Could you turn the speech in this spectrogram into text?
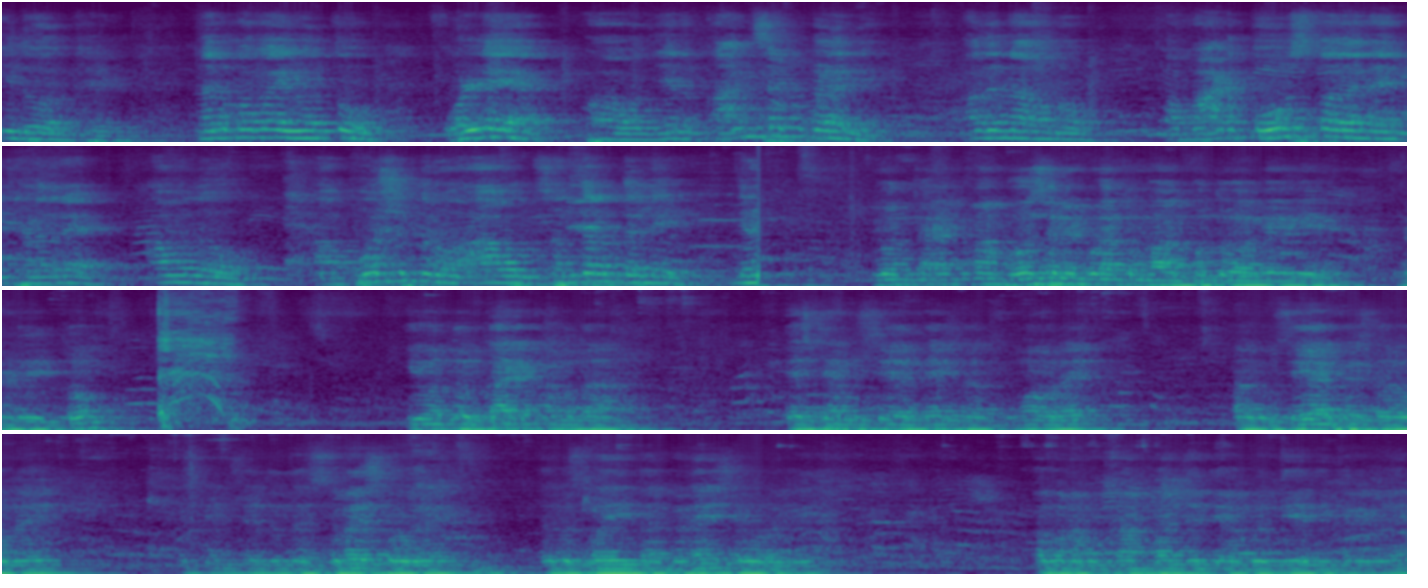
ಇದು ಅಂತ ಹೇಳಿ. ನನ್ನ ಮಗ ಇವತ್ತು ಒಳ್ಳೆಯ ಒಂದೇನು ಕಾನ್ಸೆಪ್ಟ್ಗಳಲ್ಲಿ ಅದನ್ನ ಅವನು ಮಾಡಿ ತೋರಿಸ್ತಾ ಇದ್ದಾನೆ ಅಂತ ಹೇಳಿದ್ರೆ ಅವನು ಆ, ಪೋಷಕರು ಆ ಒಂದು ಸಂದರ್ಭದಲ್ಲಿ ಇವತ್ತು ಕಾರ್ಯಕ್ರಮ ಘೋಷಣೆ ಕೂಡ ತುಂಬಾ ಅದ್ಭುತವಾಗಿ ನಡೆದಿತ್ತು. ಒಂದು ಕಾರ್ಯಕ್ರಮದ ಎಸ್ ಎಂ ಸಿ ಅಧ್ಯಕ್ಷ ಕುಮಾರ್ ಅವರೇ ಹಾಗೂ ಸಿ ಆರ್ ಪಿ ಸರ್ ಅವರೇ ಎಸ್ ಎಂ ಸಿ ಅಧ್ಯಕ್ಷ ಸುರೇಶ್ ಅವರೇ ಹಾಗೂ ಸ್ನೇಹಿತ ಗಣೇಶ್ ಅವರಿಗೆ ಹಾಗೂ ನಮ್ಮ ಗ್ರಾಮ ಪಂಚಾಯತಿ ಅಭಿವೃದ್ಧಿ ಅಧಿಕಾರಿಗಳೇ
